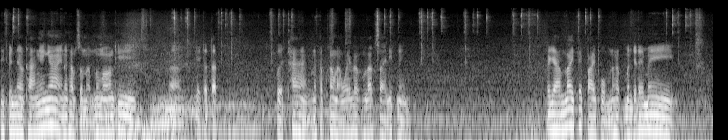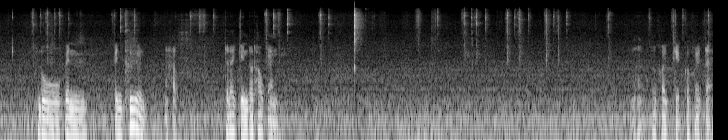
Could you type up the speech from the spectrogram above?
นี่เป็นแนวทางง่ายๆนะครับสำหรับน้องๆที่อยากจะตัดเปิดข้างนะครับ ข้างหลังไว้แล้วลากสายนิดหนึ่ง ยายามไล่แค่ปลายผมนะครับ มันจะได้ไม่ดูเป็นเป็นคลื่นนะครับ จะได้กินเท่าๆกันนะฮะค่อยๆเก็บค่อยๆแต่ง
